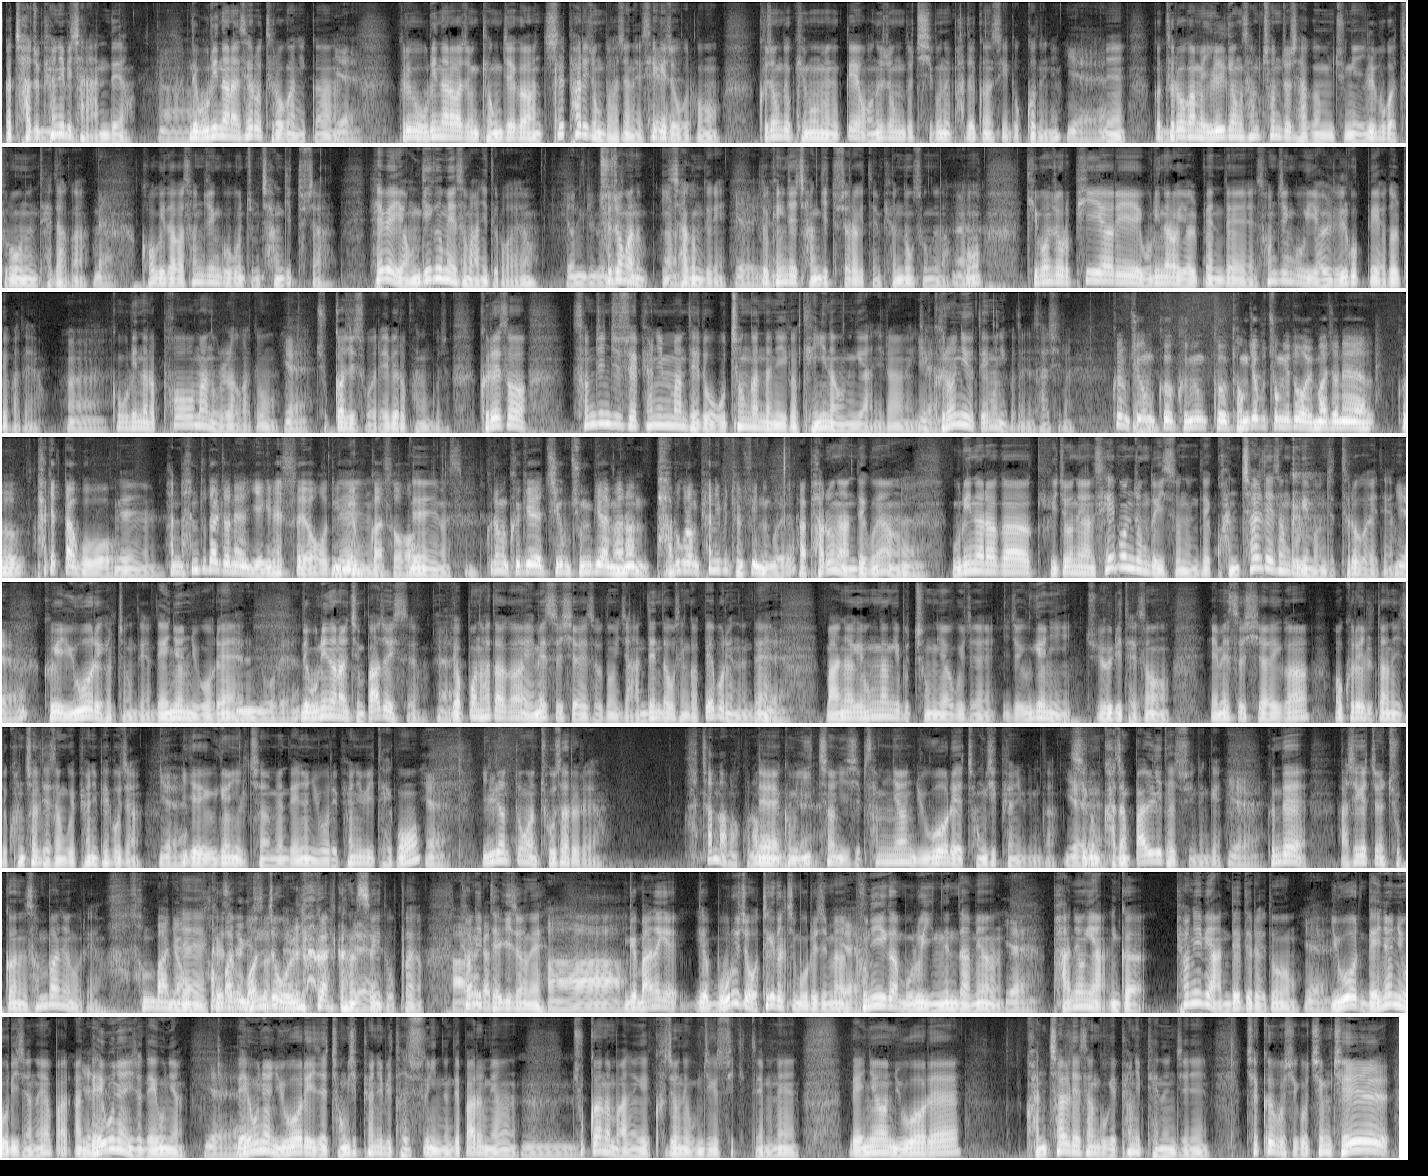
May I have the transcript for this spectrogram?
그러니까 자주 편입이 음. 잘안 돼요. 아. 근데 우리나라는 새로 들어가니까 예. 그리고 우리나라가 지금 경제가 한 7, 8위 정도 하잖아요. 세계적으로. 그 정도 규모면 꽤 어느 정도 지분을 받을 가능성이 높거든요. 예. 예. 그 음. 들어가면 일경 3천조 자금 중에 일부가 들어오는 데다가 네. 거기다가 선진국은 좀 장기 투자. 해외 연기금에서 많이 들어와요. 연기금 추정하는 이 자금들이. 예. 예. 그래서 굉장히 장기 투자라기 때문에 변동성도 낮고 예. 기본적으로 PER이 우리나라가 10배인데 선진국이 17배, 8배 받아요. 어. 그럼 우리나라 퍼만 올라가도 예. 주가 지수가 레벨업 하는 거죠. 그래서 선진 지수의 편입만 돼도 5천 간다는 얘기가 괜히 나오는 게 아니라 이제 예. 그런 이유 때문이거든요, 사실은. 그럼 지금 음. 그 금융 그 경제부총리도 얼마 전에 그 하겠다고 네. 한 한두 달 전에 얘기를 했어요. 어디 네. 외국 가서. 네, 맞습니다. 그러면 그게 지금 준비하면은 바로 그럼 편입이 될 수 있는 거예요? 아, 바로는 안 되고요. 네. 우리나라가 기존에 한 세 번 정도 있었는데 관찰 대상국에 먼저 들어가야 돼요. 예. 그게 6월에 결정돼요. 내년 6월에. 내년 6월에. 근데 우리나라는 지금 빠져 있어요. 예. 몇번 하다가 MSCI에서도 이제 안 된다고 생각 빼버렸는데 예. 만약에 홍남기 부총리하고 이제 이제 의견이 조율이 돼서 MSCI가 어 그래 일단은 이제 관찰 대상국에 편입해 보자. 예. 이게 의견이 일치하면 내년 6월에 편입이 되고 예. 1년 동안 조사를 해요. 한참 남았구나. 네, 그럼 예. 2023년 6월에 정식 편입입니다. 예. 지금 가장 빨리 될 수 있는 게. 예. 근데 아시겠지만 주가는 선반영을 해요. 아, 선반영. 네, 그래서 먼저 있었네. 올라갈 가능성이 예. 높아요. 아, 편입되기 그러니까, 전에. 아. 이게 만약에 이게 모르죠 어떻게 될지 모르지만 예. 분위기가 무르익는다면 예. 반영이 그러니까 편입이 안 되더라도 예. 6월 내년 6월이잖아요. 빠, 아니, 예. 내후년이죠. 내후년. 예. 내후년 6월에 이제 정식 편입이 될 수 있는데 빠르면 음. 주가는 만약에 그 전에 움직일 수 있기 때문에 내년 6월에 관찰 대상국에 편입되는지 체크해 보시고 지금 제일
